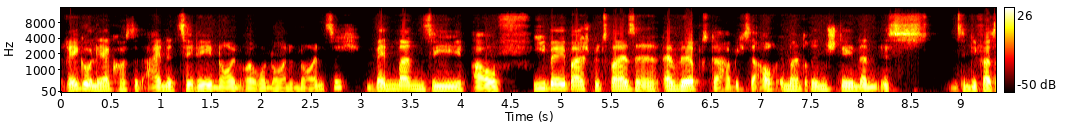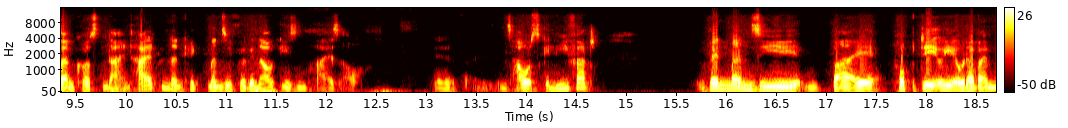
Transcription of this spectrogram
Regulär kostet eine CD 9,99 Euro. Wenn man sie auf Ebay beispielsweise erwirbt, da habe ich sie auch immer drin stehen, dann ist, sind die Versandkosten da enthalten, dann kriegt man sie für genau diesen Preis auch äh, ins Haus geliefert. Wenn man sie bei pop.de oder beim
